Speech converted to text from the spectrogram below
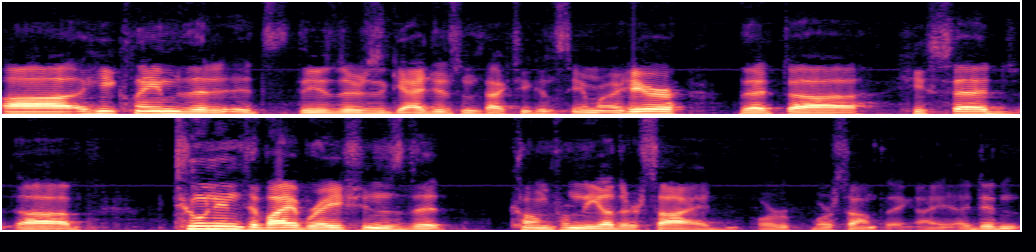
Uh, he claimed that it's these there's gadgets. In fact, you can see them right here. That uh, he said uh, tune into vibrations that come from the other side or or something. I, I didn't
